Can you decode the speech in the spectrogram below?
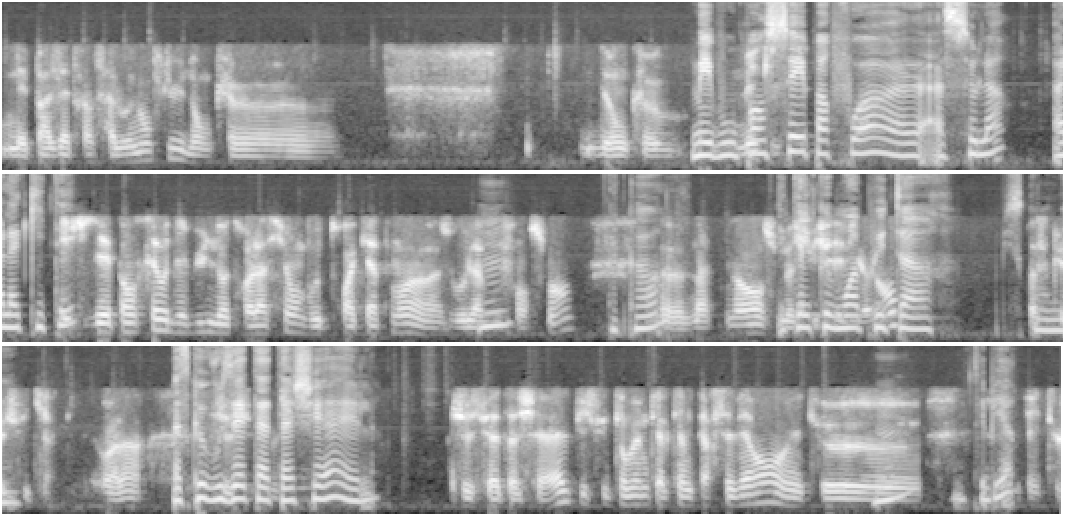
n'est pas être un salaud non plus. Donc euh, donc, euh, mais vous pensez parfois à cela, à la quitter? J'y ai pensé au début de notre relation, au bout de 3-4 mois, je vous l'avoue mmh. franchement. D'accord. Euh, maintenant, je me quelques mois plus tard, parce que je suis voilà. Parce que vous êtes attaché à elle. Je suis attaché à elle, puis je suis quand même quelqu'un de persévérant et que mmh. c'est bien. Et que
